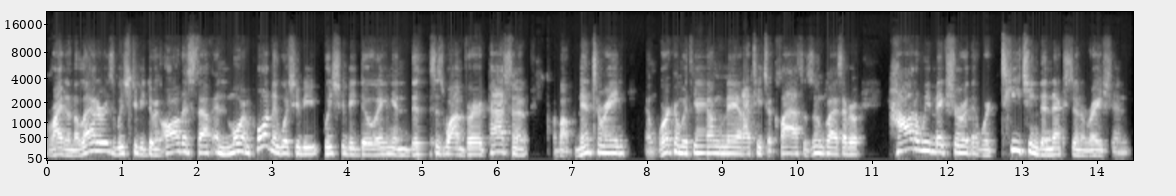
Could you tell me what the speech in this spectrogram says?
writing the letters. We should be doing all this stuff, and more importantly, what should be we should be doing. And this is why I'm very passionate about mentoring and working with young men. I teach a class, a Zoom class everywhere. How do we make sure that we're teaching the next generation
